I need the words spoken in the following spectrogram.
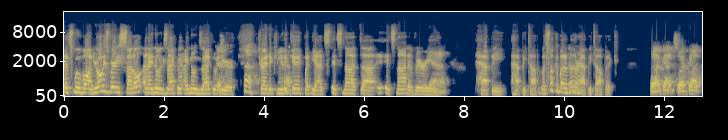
let's move on. You're always very subtle, and I know exactly I know exactly what you're trying to communicate. But yeah, it's it's not uh, it's not a very yeah. happy happy topic. Let's talk about another no. happy topic. Well, I've got so I've got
